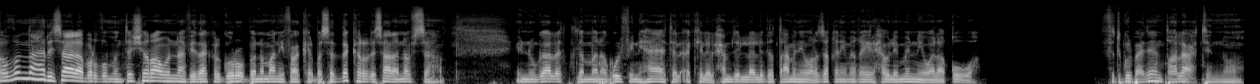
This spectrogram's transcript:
اظنها رسالة برضو منتشرة وإنها في ذاك الجروب أنا ماني فاكر بس أتذكر الرسالة نفسها. إنه قالت لما نقول في نهاية الأكل الحمد لله الذي طعمني ورزقني من غير حول مني ولا قوة. فتقول بعدين طلعت إنه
